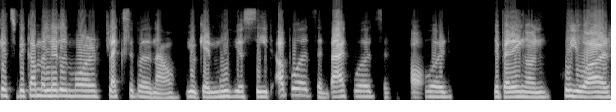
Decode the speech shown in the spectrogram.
It's become a little more flexible now. You can move your seat upwards and backwards and forward depending on who you are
